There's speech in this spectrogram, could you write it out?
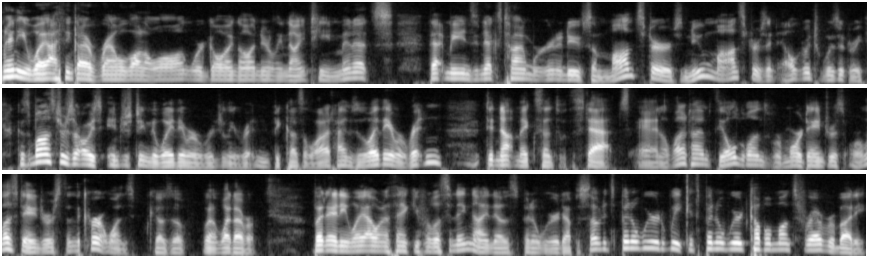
Anyway, I think I have rambled on along. We're going on nearly 19 minutes. That means next time we're going to do some monsters, new monsters in Eldritch Wizardry. Because monsters are always interesting the way they were originally written, because a lot of times the way they were written did not make sense with the stats. And a lot of times the old ones were more dangerous or less dangerous than the current ones because of well, whatever. But anyway, I want to thank you for listening. I know it's been a weird episode. It's been a weird week. It's been a weird couple months for everybody.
